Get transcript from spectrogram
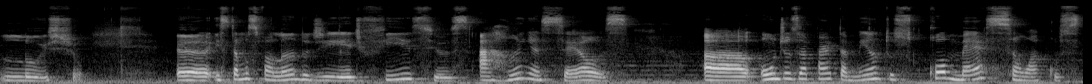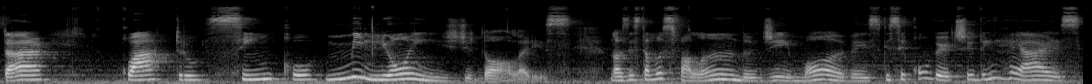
luxo. Uh, estamos falando de edifícios arranha-céus, uh, onde os apartamentos começam a custar 4, 5 milhões de dólares. Nós estamos falando de imóveis que, se convertido em reais,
